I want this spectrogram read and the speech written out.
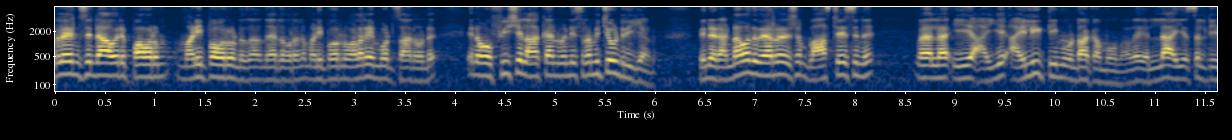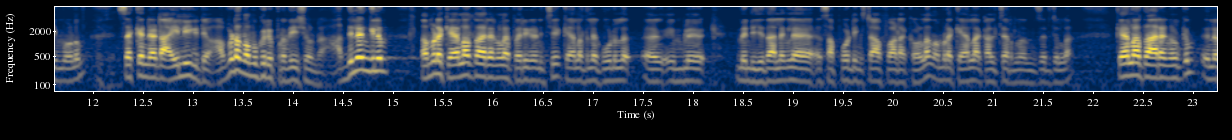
റിലയൻസിന്റെ ആ ഒരു പവറും മണി പവറും ഉണ്ട്. നേരത്തെ പറഞ്ഞ മണി പവറിന് വളരെ ഇമ്പോർട്ടന്റ് സാധനമുണ്ട്. ഇതിനെ ഒഫീഷ്യൽ ആക്കാൻ വേണ്ടി ശ്രമിച്ചുകൊണ്ടിരിക്കുകയാണ്. പിന്നെ രണ്ടാമത് വേറൊരു വിഷയം ബ്ലാസ്റ്റേഴ്സിന് അല്ല ഈ ഐ ഐ ലീഗ് ടീം ഉണ്ടാക്കാൻ പോകുന്നത്. അത് എല്ലാ ഐ എസ് എൽ ടീമുകളും സെക്കൻഡായിട്ട് ഐ ലീഗ് ടീം അവിടെ നമുക്കൊരു പ്രതീക്ഷയുണ്ട്. അതിലെങ്കിലും നമ്മുടെ കേരള താരങ്ങളെ പരിഗണിച്ച് കേരളത്തിലെ കൂടുതൽ ഇംപ്ലിമെന്റ് ചെയ്ത് അല്ലെങ്കിൽ സപ്പോർട്ടിംഗ് സ്റ്റാഫ് അടക്കമുള്ള നമ്മുടെ കേരള കൾച്ചറിനനുസരിച്ചുള്ള കേരള താരങ്ങൾക്കും ഇതിൽ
